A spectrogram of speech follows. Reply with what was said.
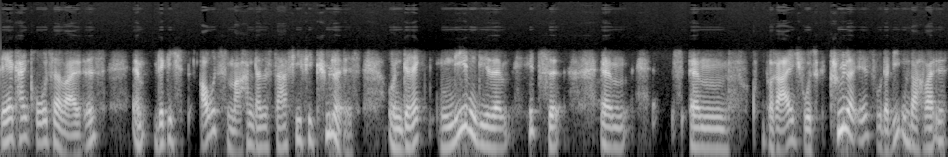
der ja kein großer Wald ist, ähm, wirklich ausmachen, dass es da viel, viel kühler ist. Und direkt neben dieser Hitze ähm, ähm, Bereich, wo es kühler ist, wo der Dietenbachwald ist,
